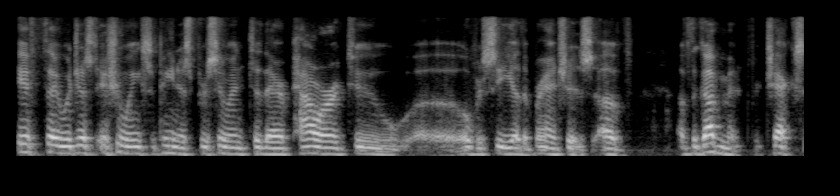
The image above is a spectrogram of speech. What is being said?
if they were just issuing subpoenas pursuant to their power to uh, oversee other branches of, of the government for checks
